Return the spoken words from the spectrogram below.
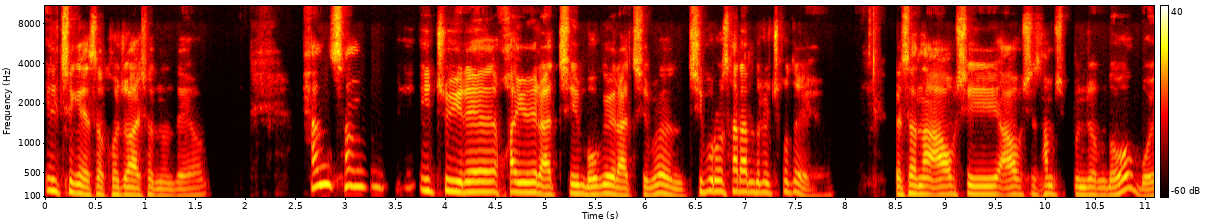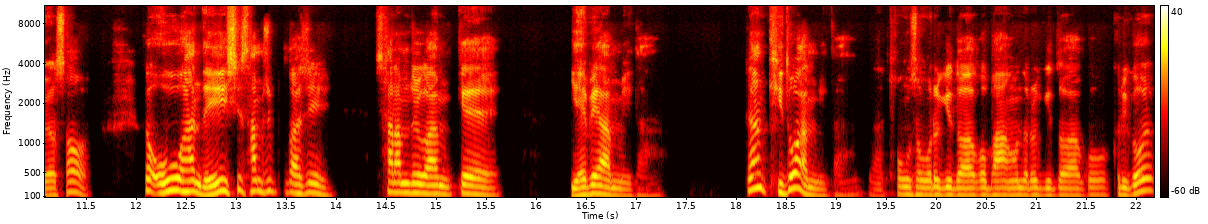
1층에서 거주하셨는데요. 항상 일주일에 화요일 아침, 목요일 아침은 집으로 사람들을 초대해요. 그래서 나 9시, 9시 30분 정도 모여서 그 오후 한 4시 30분까지 사람들과 함께 예배합니다. 그냥 기도합니다. 통성으로 기도하고 방언으로 기도하고 그리고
